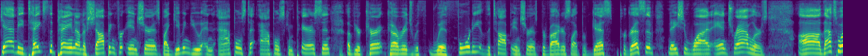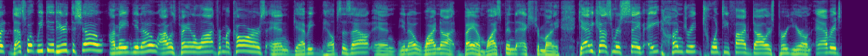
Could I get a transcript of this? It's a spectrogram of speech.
Gabi takes the pain out of shopping for insurance by giving you an apples to apples comparison of your current coverage with, with 40 of the top insurance providers like Progressive, Nationwide, and Travelers. Uh, that's what that's what we did here at the show. I mean, you know, I was paying a lot for my cars, and Gabi helps us out, and you know, why not? Bam! Why spend the extra money? Gabi customers save $825 per year on average.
